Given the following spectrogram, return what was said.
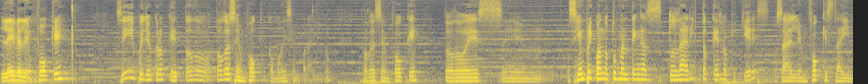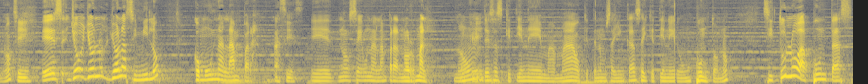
ley del enfoque. Sí, pues yo creo que todo, todo es enfoque, como dicen por ahí, ¿no? Todo es enfoque, todo es... eh, siempre y cuando tú mantengas clarito qué es lo que quieres, o sea, el enfoque está ahí, ¿no? Sí, Es, yo, yo, lo, yo lo asimilo como una lámpara, así es. eh, no sé, una lámpara normal, ¿no? De esas que tiene mamá o que tenemos ahí en casa y que tiene un punto, ¿no? Si tú lo apuntas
